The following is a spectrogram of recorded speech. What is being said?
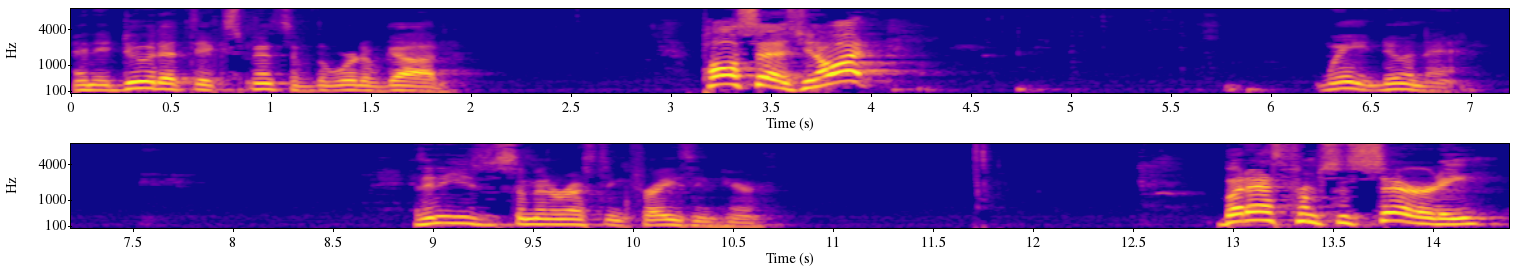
And they do it at the expense of the Word of God. Paul says, you know what? We ain't doing that. And then he uses some interesting phrasing here. But as from sincerity,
